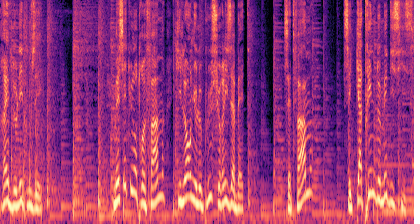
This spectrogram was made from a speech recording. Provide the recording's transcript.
rêvent de l'épouser. Mais c'est une autre femme qui lorgne le plus sur Élisabeth. Cette femme, c'est Catherine de Médicis.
